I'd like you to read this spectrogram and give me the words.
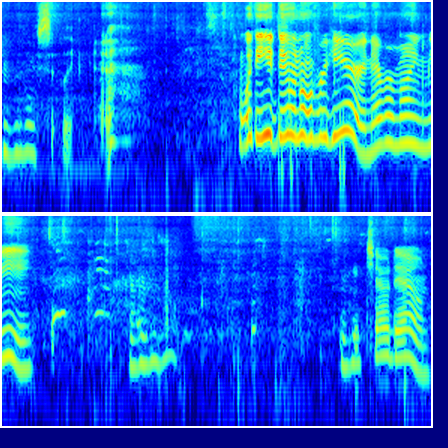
They're silly. What are you doing over here? Never mind me. Chow down.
